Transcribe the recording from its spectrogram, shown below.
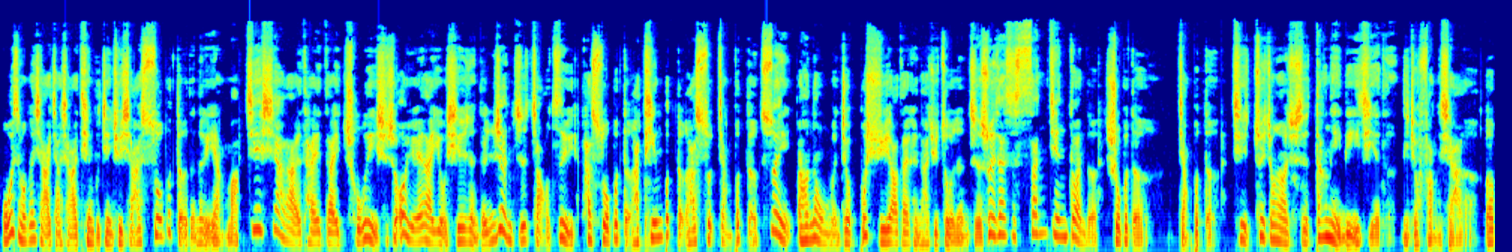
我为什么跟小孩讲，小孩听不进去，小孩说不得的那个样貌？接下来才在处理是说，哦，原来有些人的认知早自于他说不得，他听不得，他说讲不得，所以啊，那我们就不需要再跟他去做认知。所以这是三阶段的说不得。讲不得，其实最重要的就是，当你理解了，你就放下了，而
